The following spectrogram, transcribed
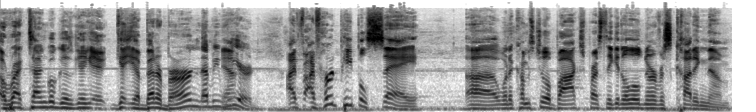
A rectangle gonna get, get you a better burn. That'd be Yeah. weird. I've, I've heard people say uh, when it comes to a box press, they get a little nervous cutting them.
